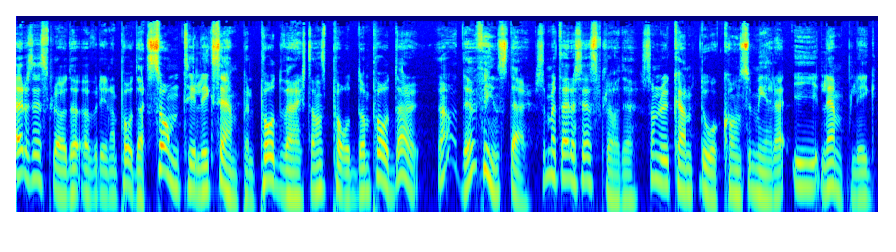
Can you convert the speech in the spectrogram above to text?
RSS-flöde över dina poddar. Som till exempel poddverkstans podd om poddar. Ja, den finns där som ett RSS-flöde som du kan då konsumera i lämplig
